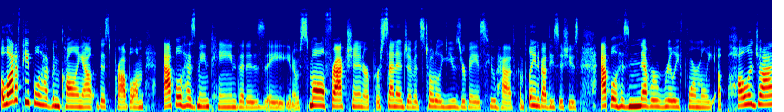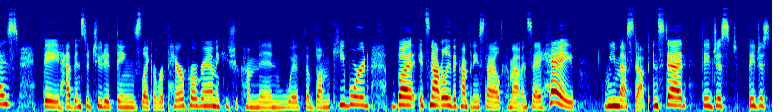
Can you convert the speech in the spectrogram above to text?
A lot of people have been calling out this problem. Apple has maintained that is a you know small fraction or percentage of its total user base who have complained about these issues. Apple has never really formally apologized. They have instituted things like a repair program in case you come in with a bum keyboard but it's not really the company's style to come out and say hey we messed up. Instead they've just they've just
